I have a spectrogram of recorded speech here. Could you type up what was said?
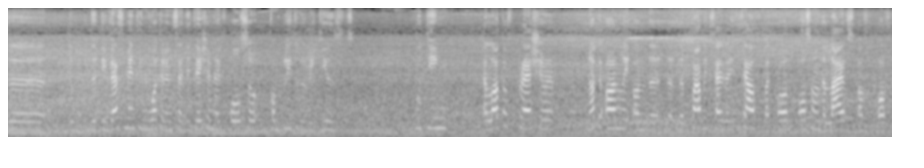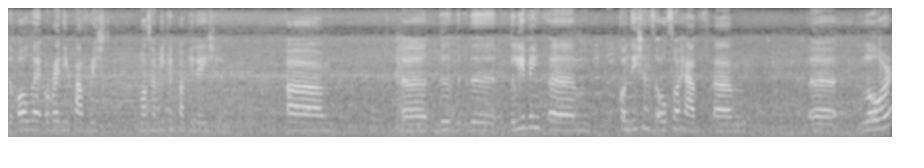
the, the, the investment in water and sanitation have also completely reduced, putting a lot of pressure not only on the, the, the, public sector itself, but on, also on the lives of, of the already impoverished Mozambican population. Um, uh, the, the, the, living um, conditions also have um, uh, lower,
